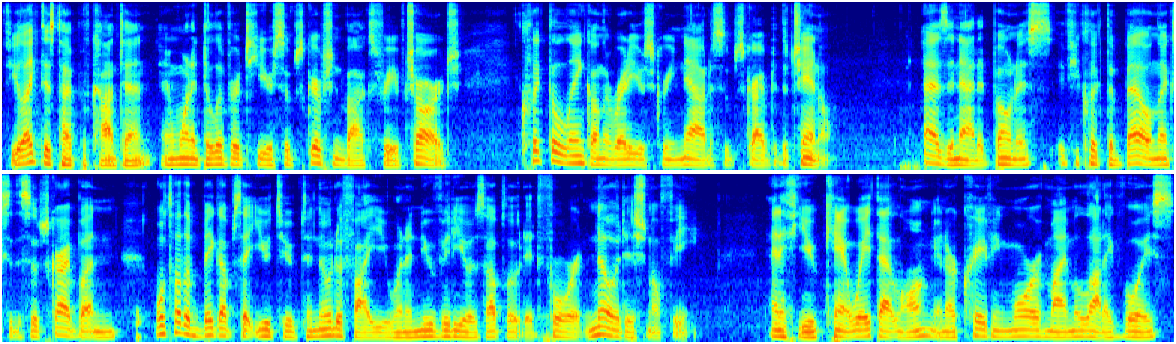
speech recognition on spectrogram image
If you like this type of content and want it delivered to your subscription box free of charge, click the link on the right of your screen now to subscribe to the channel. As an added bonus, if you click the bell next to the subscribe button, we'll tell the big ups at YouTube to notify you when a new video is uploaded for no additional fee. And if you can't wait that long and are craving more of my melodic voice,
